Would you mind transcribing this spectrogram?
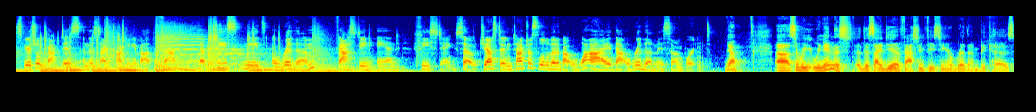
spiritual practice, and this time talking about the fact that peace needs a rhythm, fasting and feasting. So, Justin, talk to us a little bit about why that rhythm is so important. Yeah. Uh, so we, we named this this idea of fasting feasting a rhythm because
